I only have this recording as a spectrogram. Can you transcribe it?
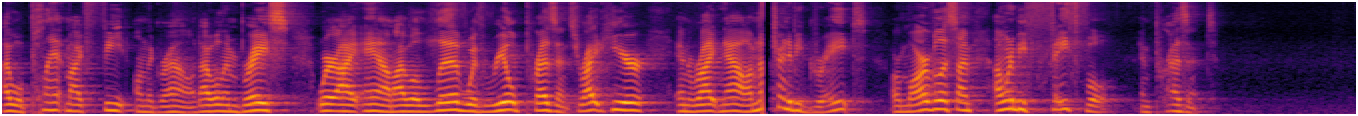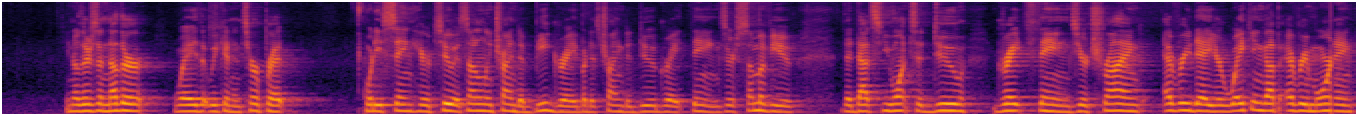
I will plant my feet on the ground. I will embrace where I am. I will live with real presence right here and right now. I'm not trying to be great or marvelous. I'm, I want to be faithful and present. You know, there's another way that we can interpret what he's saying here too it's not only trying to be great but it's trying to do great things. There's some of you that that's you want to do great things. You're trying every day. You're waking up every morning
